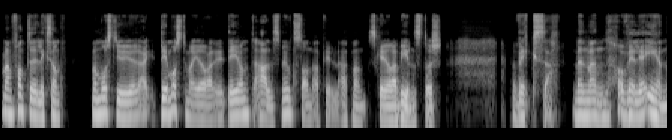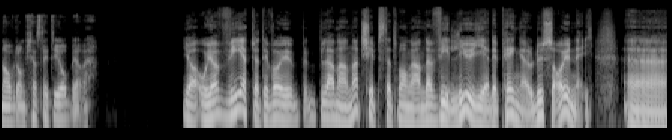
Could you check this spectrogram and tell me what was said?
man får inte liksom man måste ju, det måste man göra. Det är jag inte alls motståndare till, att man ska göra vinst och växa. Men man, att välja en av dem känns lite jobbigare. Ja, och jag vet ju att det var ju bland annat Schibsted och många andra ville ju ge dig pengar och du sa ju nej. Uh,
